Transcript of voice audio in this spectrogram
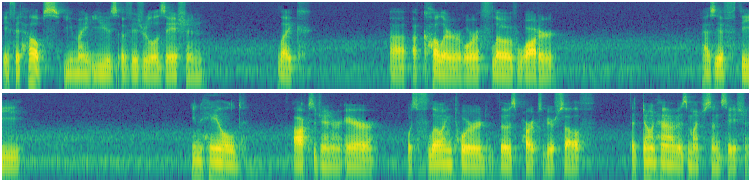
If it helps, you might use a visualization like a, a color or a flow of water, as if the inhaled oxygen or air was flowing toward those parts of yourself that don't have as much sensation.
